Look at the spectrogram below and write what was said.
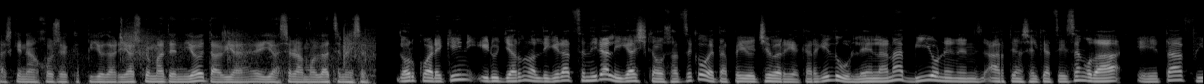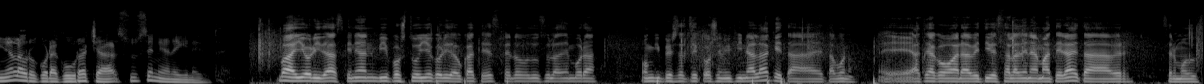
Azkenan Josek pilotari asko ematen dio eta bia, ia zela moldatzen naizen. Gaurkoarekin hiru jardunaldi geratzen dira ligaxka osatzeko eta Peio Etxeberriak argi du lehen lana bi honenen artean sailkatzea izango da eta final aurrekorako urratsa zuzenean egin nahi dute. Bai, hori da, azkenean bi postu horiek hori daukate, ez? Gero duzula denbora ongi prestatzeko semifinalak eta eta bueno, e, ateako gara beti bezala dena ematera eta ber zer moduz.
